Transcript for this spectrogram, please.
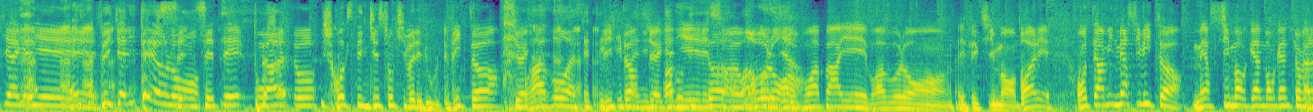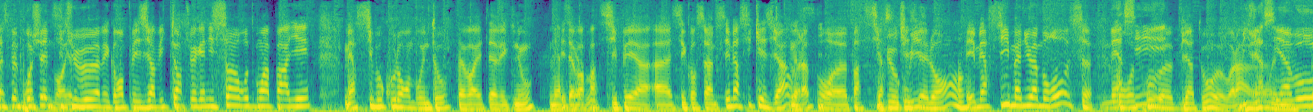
qui a gagné Eh, ça fait égalité, hein, Laurent. C'était Pontchâteau Je crois que c'était une question qui valait double. Victor, tu as Bravo à cette équipe. Victor, tu as Bravo, gagné les Victor. 100 euros. Bravo, Laurent. Bon à parier. Bravo, Laurent. Effectivement. Bon, allez, on termine. Merci, Victor. Merci, Morgan. Morgan, tu reviens la semaine prochaine, si tu veux, avec grand plaisir. Victor, tu as gagné 100 euros de bons à parier. Merci beaucoup, Laurent Brunto, d'avoir été avec nous Merci et d'avoir participé à, à ces courses RMC. Merci, Kezia, voilà, pour euh, participer Merci, au quiz. Laurent, hein. Et merci, Manu Amoros. Merci. Qu'on retrouve euh, bientôt. euh, voilà. Merci à vous.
